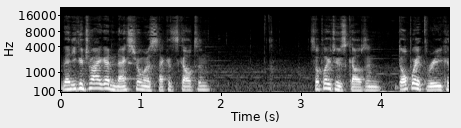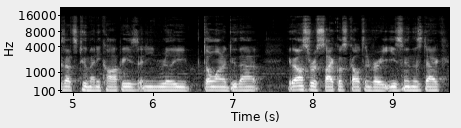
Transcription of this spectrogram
then you can try again next turn with a second skeleton. So play two skeleton. Don't play three because that's too many copies, and you really don't want to do that. You can also recycle skeleton very easily in this deck.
